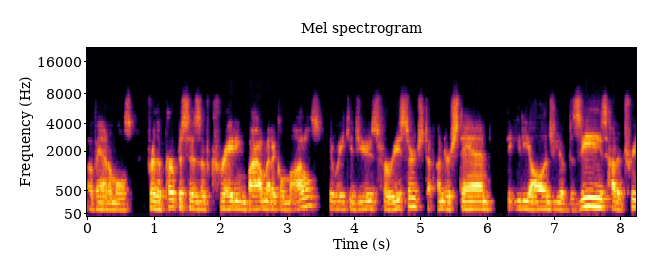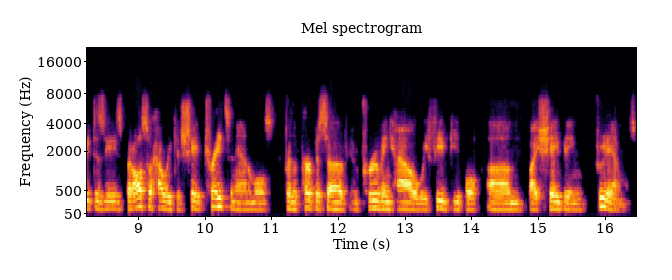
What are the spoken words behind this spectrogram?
of animals for the purposes of creating biomedical models that we could use for research to understand the etiology of disease, how to treat disease, but also how we could shape traits in animals for the purpose of improving how we feed people um, by shaping food animals.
